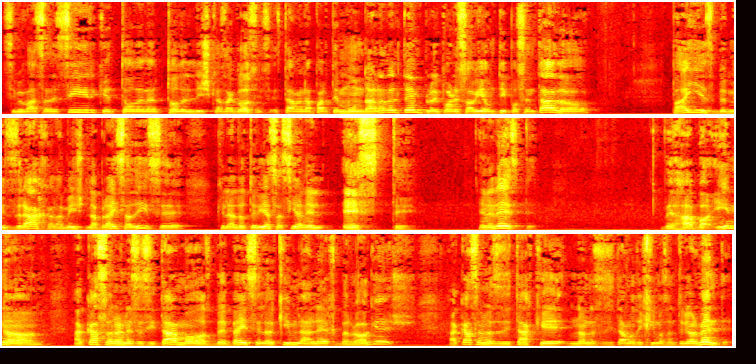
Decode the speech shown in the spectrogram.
Si me vas a decir que todo, todo el Lishkas estaba en la parte mundana del templo y por eso había un tipo sentado. Payes Bemizraja, la, la Braisa dice que la lotería se hacía en el este. En el este. Vehaba Inon, ¿acaso no necesitamos Bebeis Elohim Lalech Berogesh? ¿Acaso necesitas que, no necesitamos, dijimos anteriormente,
